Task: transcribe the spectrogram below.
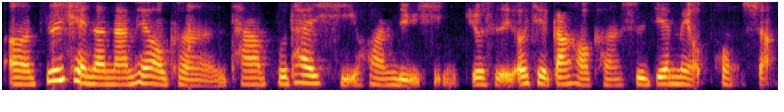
呃，之前的男朋友可能他不太喜欢旅行，就是而且刚好可能时间没有碰上。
